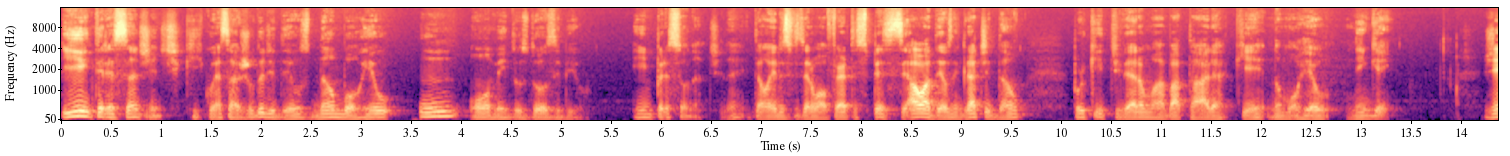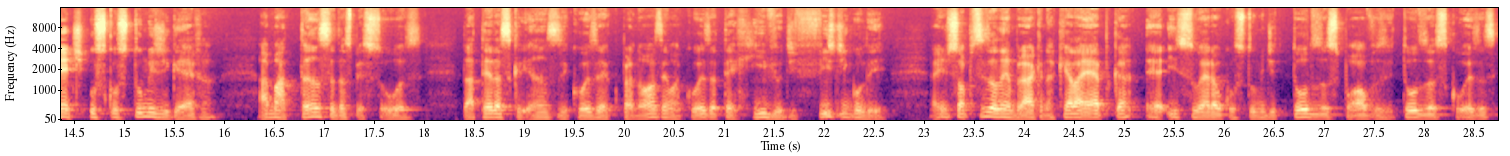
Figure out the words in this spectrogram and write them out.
E interessante, gente, que com essa ajuda de Deus não morreu um homem dos doze mil. Impressionante, né? Então eles fizeram uma oferta especial a Deus em gratidão porque tiveram uma batalha que não morreu ninguém. Gente, os costumes de guerra, a matança das pessoas, até das crianças e coisa, para nós é uma coisa terrível, difícil de engolir. A gente só precisa lembrar que naquela época é, isso era o costume de todos os povos e todas as coisas.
